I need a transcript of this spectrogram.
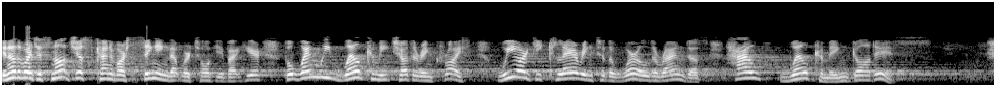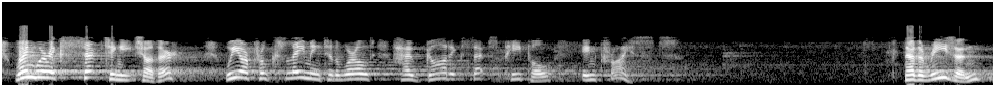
In other words, it's not just kind of our singing that we're talking about here, but when we welcome each other in Christ, we are declaring to the world around us how welcoming God is. When we're accepting each other, we are proclaiming to the world how God accepts people in Christ. Now, the reason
